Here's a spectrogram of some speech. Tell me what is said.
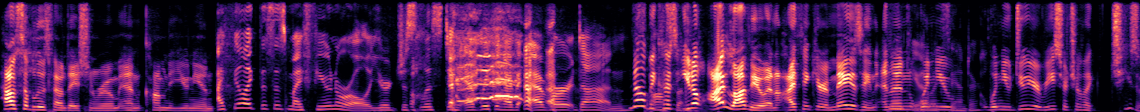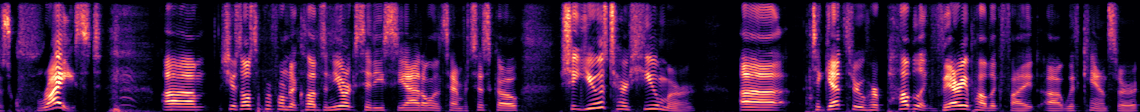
House of Blues Foundation Room, and Comedy Union. I feel like this is my funeral. You're just listing everything I've ever done. No, It's because awesome. you know I love you and I think you're amazing. And Thank then you, when Alexander. you when you do your research, you're like Jesus Christ. um, she has also performed at clubs in New York City, Seattle, and San Francisco. She used her humor uh, to get through her public, very public fight uh, with cancer,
